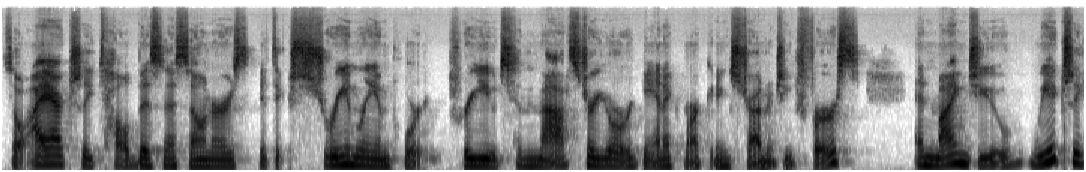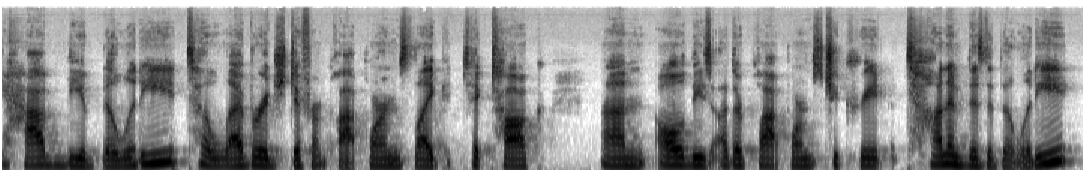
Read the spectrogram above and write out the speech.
So, I actually tell business owners it's extremely important for you to master your organic marketing strategy first. And mind you, we actually have the ability to leverage different platforms like TikTok, um, all of these other platforms to create a ton of visibility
